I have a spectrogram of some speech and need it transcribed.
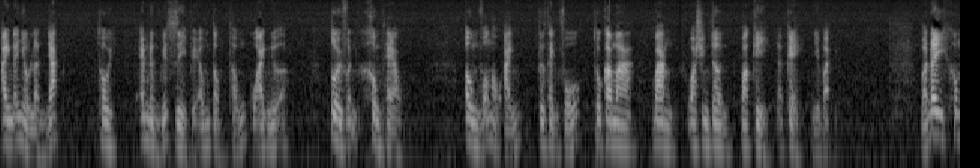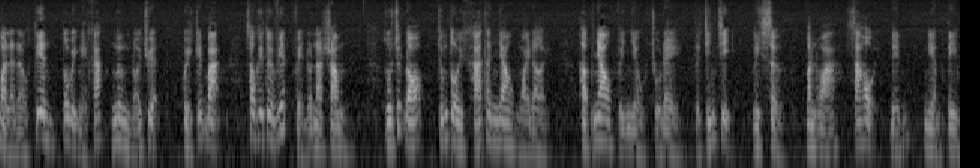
anh đã nhiều lần nhắc, thôi em đừng biết gì về ông Tổng thống của anh nữa. Tôi vẫn không theo. Ông Võ Ngọc Ánh từ thành phố Tokama, bang Washington, Hoa Kỳ đã kể như vậy. Và đây không phải là lần đầu tiên tôi bị người khác ngưng nói chuyện, hủy kết bạn sau khi tôi viết về Donald Trump. Dù trước đó chúng tôi khá thân nhau ngoài đời, hợp nhau về nhiều chủ đề từ chính trị, lịch sử, văn hóa, xã hội đến niềm tin.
